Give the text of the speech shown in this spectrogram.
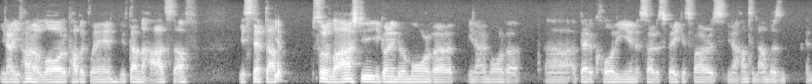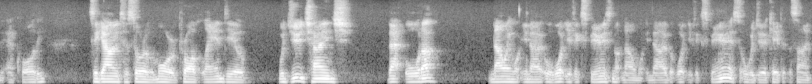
you know, you've hunted a lot of public land. You've done the hard stuff. You stepped up. Yep. Sort of last year, you got into a more of a you know more of a uh, a better quality unit, so to speak, as far as you know hunter numbers and, and, and quality. To going to sort of a more of a private land deal, would you change that order, knowing what you know or what you've experienced, not knowing what you know, but what you've experienced, or would you keep it the same?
